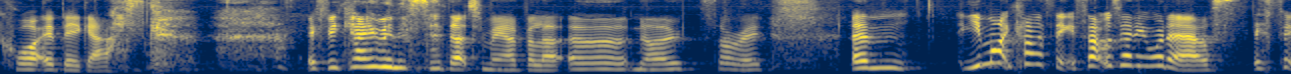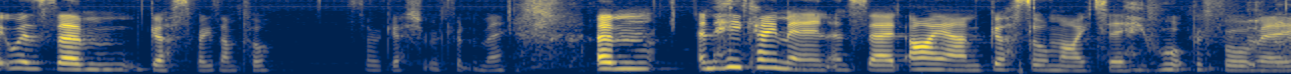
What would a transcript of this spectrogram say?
quite a big ask. if he came in and said that to me, I'd be like, uh, no, sorry. Um, you might kind of think, if that was anyone else, if it was um, Gus, for example, Gus, you're in front of me, um, and he came in and said, I am Gus Almighty, walk before me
